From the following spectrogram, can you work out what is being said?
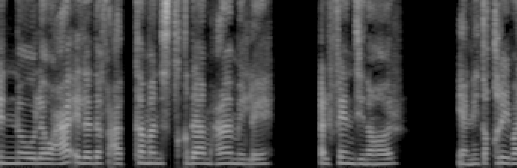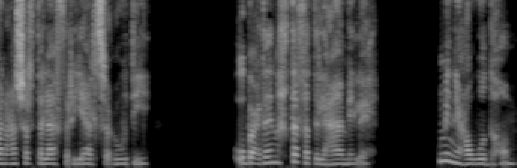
إنه لو عائلة دفعت ثمن استقدام عاملة 2000 دينار يعني تقريبا 10000 ريال سعودي وبعدين اختفت العاملة مين يعوضهم؟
